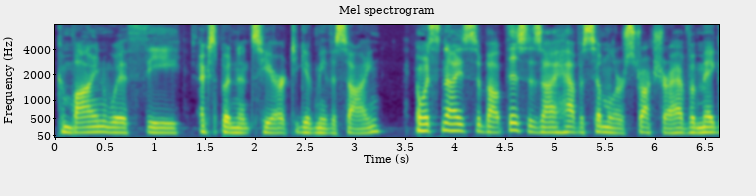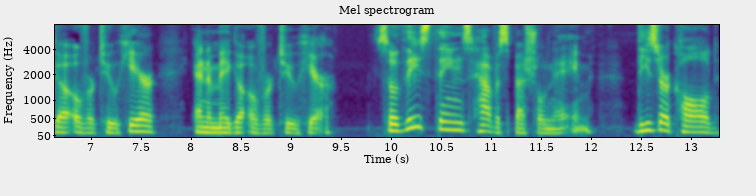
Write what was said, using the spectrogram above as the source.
combine with the exponents here to give me the sine. And what's nice about this is I have a similar structure. I have omega over 2 here and omega over 2 here. So these things have a special name. These are called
